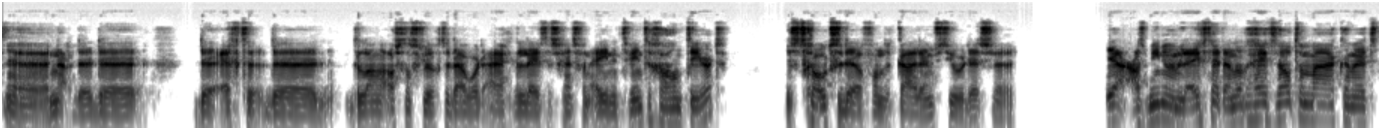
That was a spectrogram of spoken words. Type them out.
nou, de, de, de echte, de, de lange afstandsvluchten, daar wordt eigenlijk de leeftijdsgrens van 21 gehanteerd. Dus het grootste deel van de KLM-stewardessen, ja, als minimumleeftijd. En dat heeft wel te maken met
